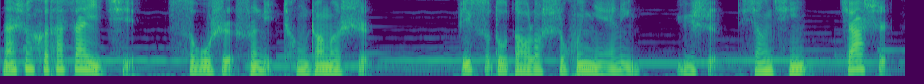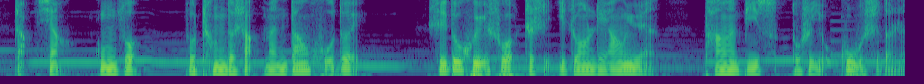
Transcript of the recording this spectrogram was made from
男生和她在一起似乎是顺理成章的事，彼此都到了适婚年龄，于是相亲、家世、长相、工作都称得上门当户对，谁都会说这是一桩良缘。他们彼此都是有故事的人。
